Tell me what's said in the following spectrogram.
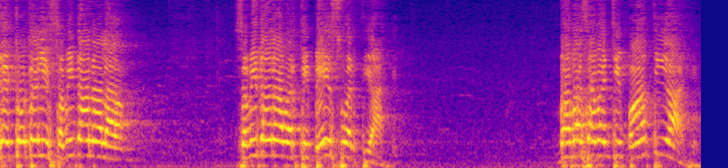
जे टोटली संविधानाला संविधानावरती बेसवरती आहे. बाबासाहेबांची माती आहे.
